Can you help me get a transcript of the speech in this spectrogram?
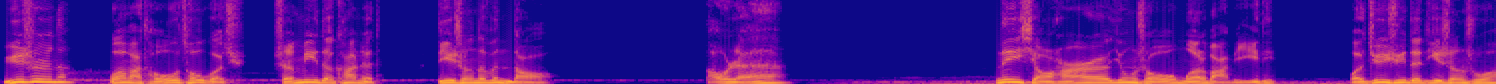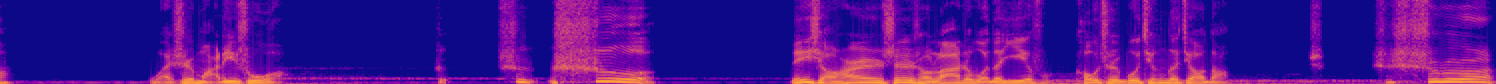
于是呢，我把头凑过去，神秘的看着他。低声的问道：“老人。”那小孩用手抹了把鼻涕。我继续的低声说：“我是玛丽树。”是是是。那小孩伸手拉着我的衣服，口齿不清的叫道：“是是是。”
